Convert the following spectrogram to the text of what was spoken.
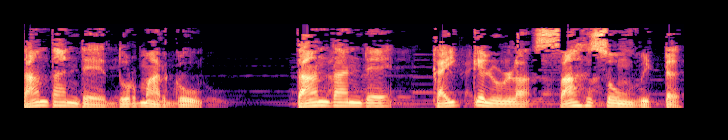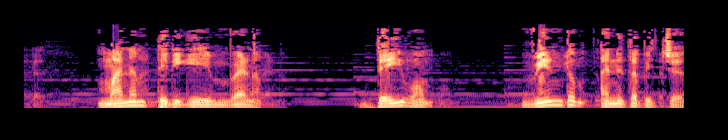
താൻ താന്റെ ദുർമാർഗവും താൻ താന്റെ കൈക്കലുള്ള സാഹസവും വിട്ട് മനം തിരികെയും വേണം. ദൈവം വീണ്ടും അനുതപിച്ച്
